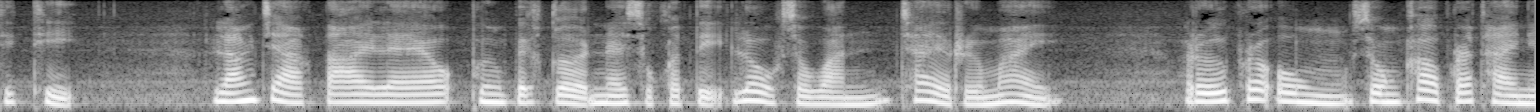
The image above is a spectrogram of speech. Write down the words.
ทิฏฐิ หลังจากตายแล้วพึงไปเกิดในสุคติโลกสวรรค์ใช่หรือไม่ หรือพระองค์ทรงเข้าพระทัยใน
